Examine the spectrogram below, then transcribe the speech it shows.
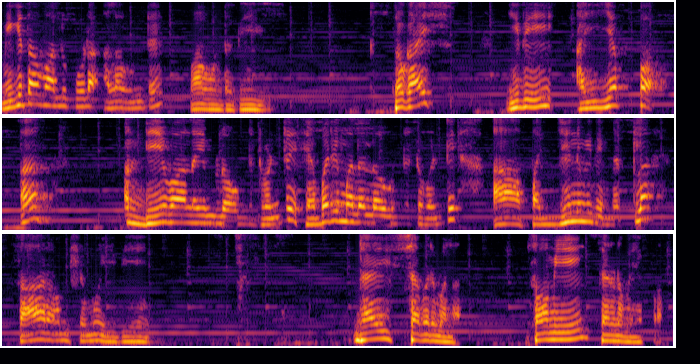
మిగతా వాళ్ళు కూడా అలా ఉంటే బాగుంటుంది. సో గైస్ ఇది అయ్యప్ప దేవాలయంలో ఉన్నటువంటి శబరిమలలో ఉన్నటువంటి ఆ పద్దెనిమిది మెట్ల సారాంశము ఇది. జై శబరిమల. స్వామి శరణమయ్యప్ప.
